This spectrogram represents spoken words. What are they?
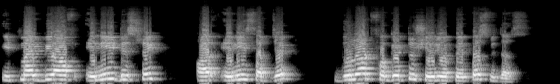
It might be of any district or any subject. Do not forget to share your papers with us.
